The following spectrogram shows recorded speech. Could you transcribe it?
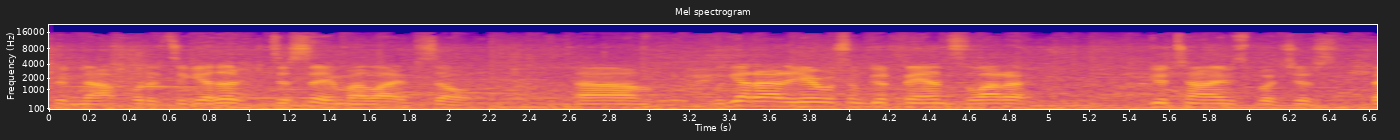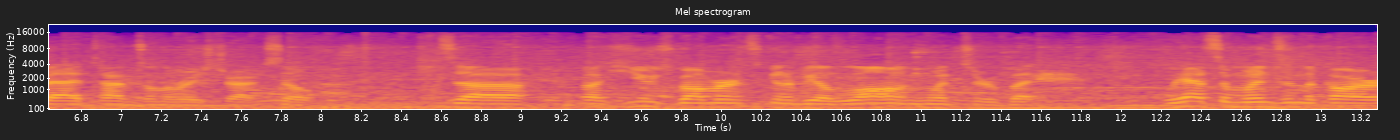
could not put it together to save my life. So um, we got out of here with some good fans, a lot of good times, but just bad times on the racetrack. So it's uh, a huge bummer. It's going to be a long winter, but we had some wins in the car,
